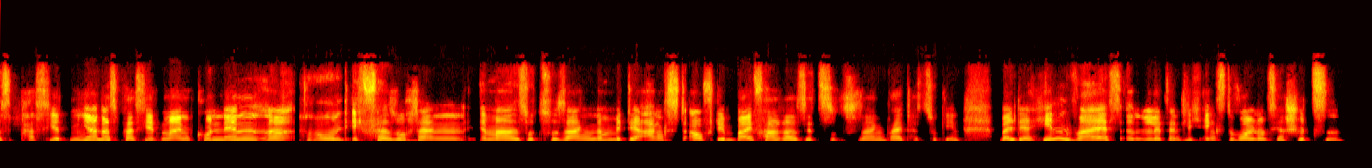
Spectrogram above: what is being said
das passiert mir, das passiert meinen Kundinnen. Ne? Und ich versuche dann immer sozusagen ne, mit der Angst auf dem Beifahrersitz sozusagen weiterzugehen. Weil der Hinweis, äh, letztendlich Ängste wollen uns ja schützen.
